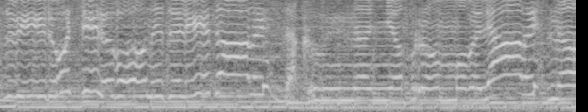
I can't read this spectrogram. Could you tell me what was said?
звідусіль вони злітали, заклинання промовлялись, на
